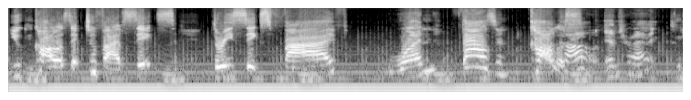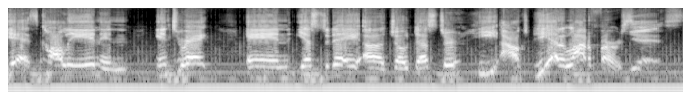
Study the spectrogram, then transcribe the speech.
you can call us at 256 365 1000. Call us. Call, interact. Yes, call in and interact. And yesterday, uh, Joe Duster, he out, he had a lot of firsts. Yes.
